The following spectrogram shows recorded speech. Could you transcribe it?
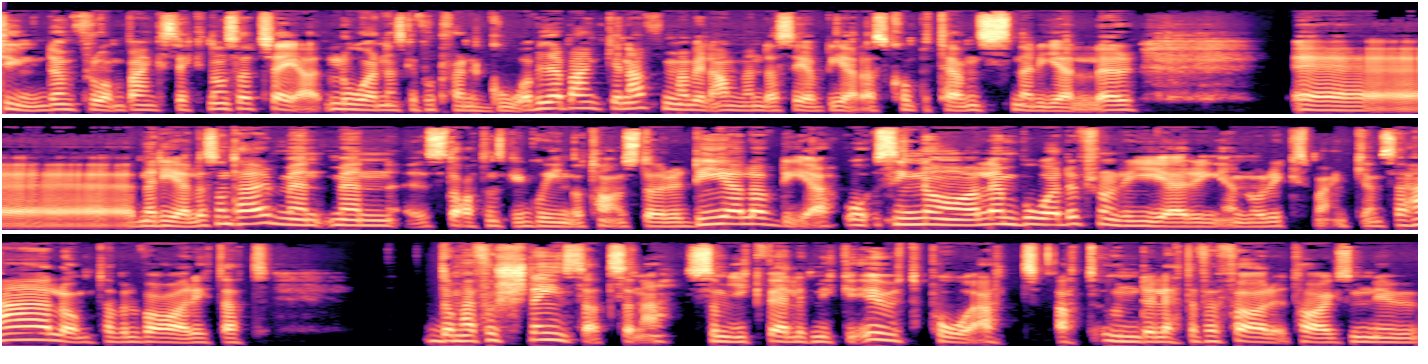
tyngden från banksektorn så att säga. Lånen ska fortfarande gå via bankerna för man vill använda sig av deras kompetens när det gäller eh, när det gäller sånt här. Men, men, staten ska gå in och ta en större del av det. Och signalen både från regeringen och Riksbanken så här långt har väl varit att de här första insatserna som gick väldigt mycket ut på att, att underlätta för företag som nu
